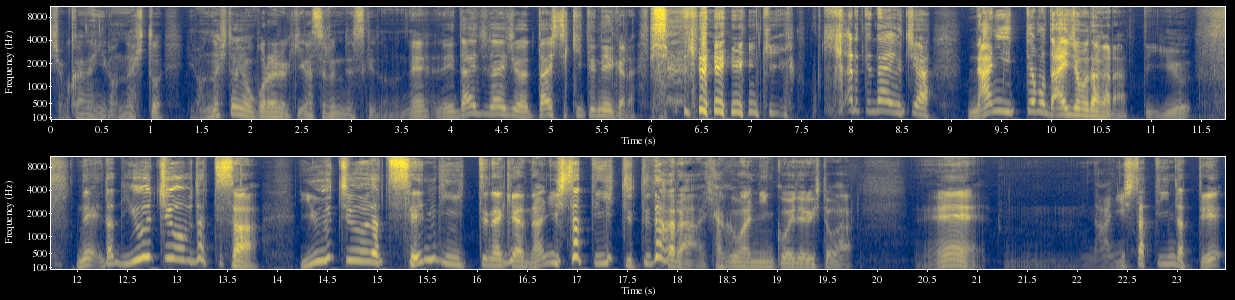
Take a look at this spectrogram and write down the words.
丈夫かな？いろんな人、いろんな人に怒られる気がするんですけどもね。大丈夫大丈夫。大して聞いてねえから。聞かれてないうちは何言っても大丈夫だからっていう。ね、だって YouTube だってさ、YouTube だって1000人行ってなきゃ何したっていいって言ってたから、100万人超えてる人が。ねえ。何したっていいんだって？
